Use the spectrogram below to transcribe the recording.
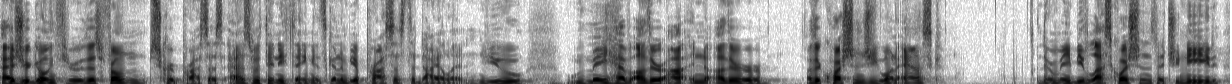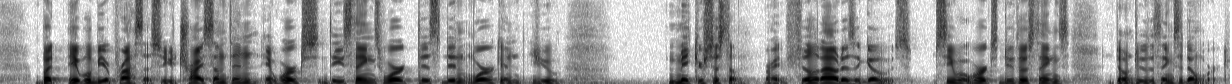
as you're going through this phone script process, as with anything, it's going to be a process to dial in. You may have other uh, other other questions you want to ask. There may be less questions that you need, but it will be a process. So you try something, it works. These things work. This didn't work, and you make your system right. Fill it out as it goes. See what works. Do those things. Don't do the things that don't work.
